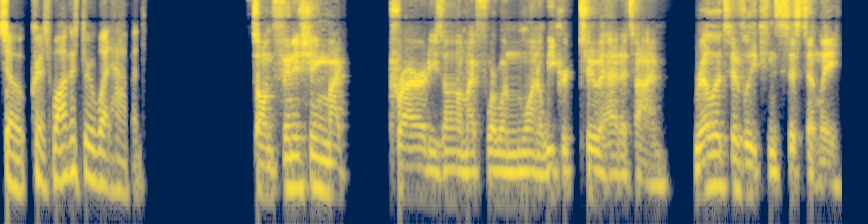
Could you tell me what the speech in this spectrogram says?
So, Chris, walk us through what happened. So I'm finishing my priorities on my 411 a week or two ahead of time, relatively consistently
